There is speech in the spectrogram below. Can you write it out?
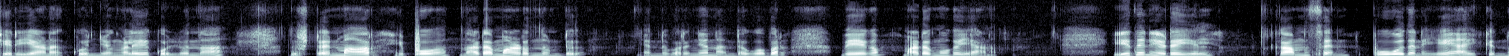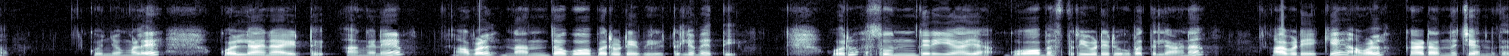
ശരിയാണ് കുഞ്ഞുങ്ങളെ കൊല്ലുന്ന ദുഷ്ടന്മാർ ഇപ്പോൾ നടമാടുന്നുണ്ട് എന്ന് പറഞ്ഞ് നന്ദഗോപർ വേഗം മടങ്ങുകയാണ്. ഇതിനിടയിൽ കംസൻ പൂതനയെ അയക്കുന്നു. കുഞ്ഞുങ്ങളെ കൊല്ലാനായിട്ട് അങ്ങനെ അവൾ നന്ദഗോപരുടെ വീട്ടിലും എത്തി. ഒരു സുന്ദരിയായ ഗോപസ്ത്രീയുടെ രൂപത്തിലാണ് അവിടേക്ക് അവൾ കടന്നു ചെന്നത്.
